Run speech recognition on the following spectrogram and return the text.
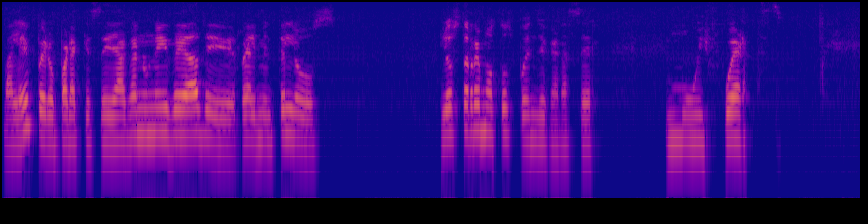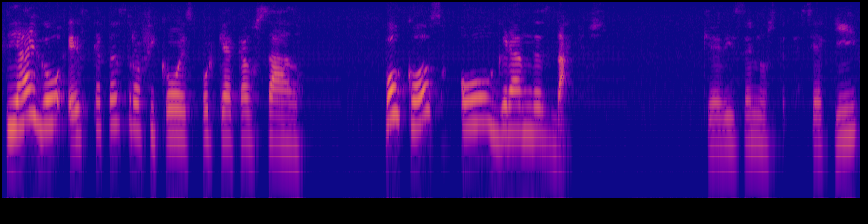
¿vale? Pero para que se hagan una idea de realmente los, los terremotos pueden llegar a ser muy fuertes. Si algo es catastrófico es porque ha causado pocos o grandes daños. ¿Qué dicen ustedes? Y aquí,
